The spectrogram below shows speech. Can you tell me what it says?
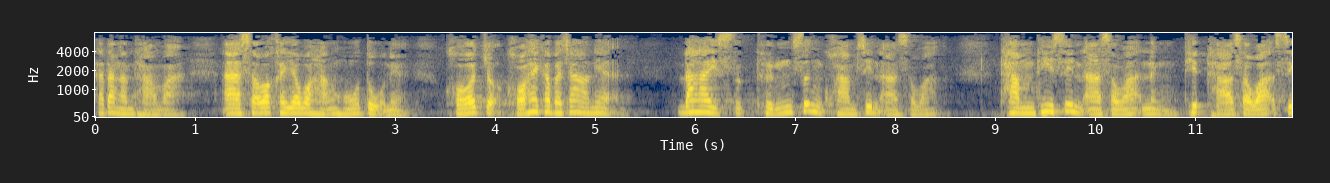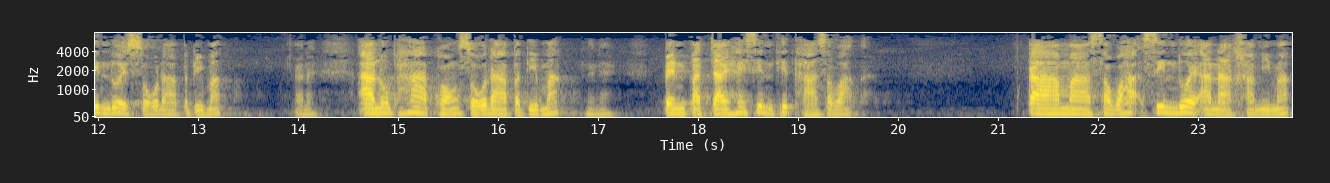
ถ้าตั้งคำถามว่า อาสวะขยวหังโหตุเนี่ย ขอจะขอให้ข้าพเจ้าเนี่ยได้ถึงซึ่งความสิ้นอาสวะทำที่สิ้นอาสวะหนึ่งทิฏฐาสวะสิ้นด้วยโสดาปฏิมักนะอนุภาพของโสดาปฏิมัก เนี่ยนะเป็นปัจจัยให้สิ้นทิฏฐาสวะ กามาสวะสิ้นด้วยอนาคามิมัก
